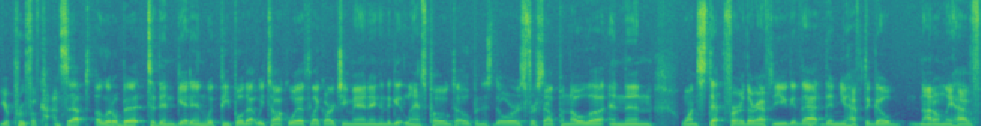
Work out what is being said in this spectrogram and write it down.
your proof of concept a little bit to then get in with people that we talk with, like Archie Manning, and to get Lance Pogue to open his doors for South Panola, and then one step further after you get that, then you have to go not only have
